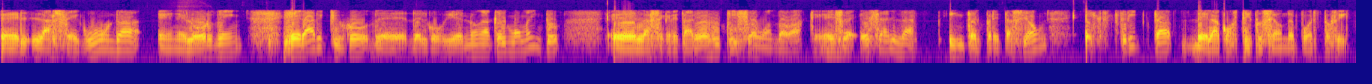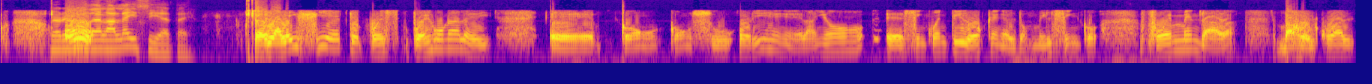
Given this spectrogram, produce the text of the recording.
eh, la segunda en el orden jerárquico de- del gobierno en aquel momento, la secretaria de Justicia, Wanda Vázquez. Esa, esa es la interpretación estricta de la Constitución de Puerto Rico. Pero ¿y lo de la ley 7. Eh, La ley 7, pues, pues una ley eh, con, con su origen en el año eh, 52, que en el 2005 fue enmendada, bajo el cual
